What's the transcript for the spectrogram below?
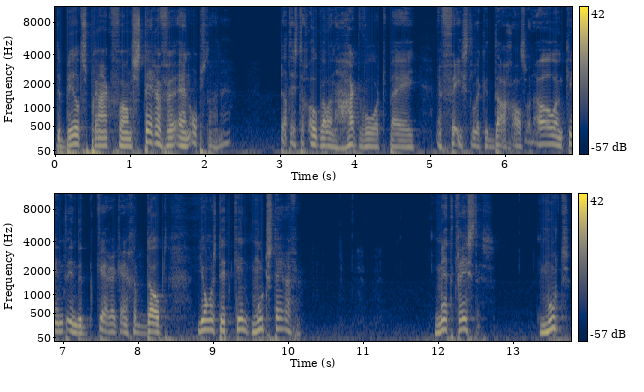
de beeldspraak van sterven en opstaan. Hè? Dat is toch ook wel een hard woord bij een feestelijke dag. Als van, oh, een kind in de kerk en gedoopt. Jongens, dit kind moet sterven. Met Christus. Moet.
